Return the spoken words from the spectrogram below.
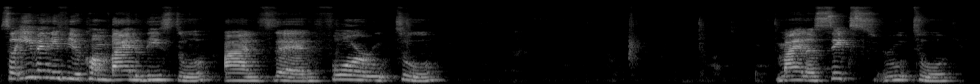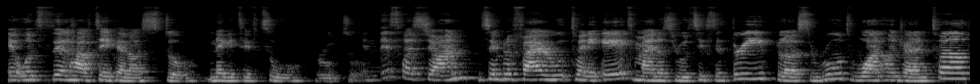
So even if you combine these two and said 4 root 2 minus 6 root 2, it would still have taken us to negative 2 root 2. In this question, simplify root 28 minus root 63 plus root 112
